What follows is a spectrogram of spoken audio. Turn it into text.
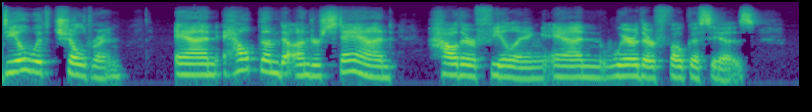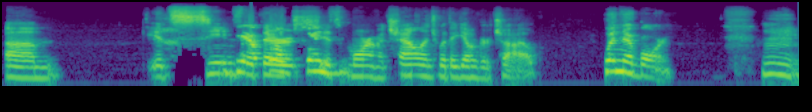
deal with children and help them to understand how they're feeling and where their focus is? Um, it seems yeah, that there's well, when, it's more of a challenge with a younger child. When they're born. Hmm.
